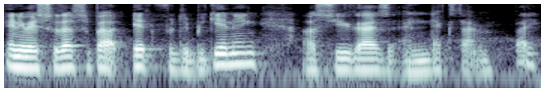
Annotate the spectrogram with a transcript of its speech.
Anyway so that's about it for the beginning. I'll see you guys and next time. Bye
